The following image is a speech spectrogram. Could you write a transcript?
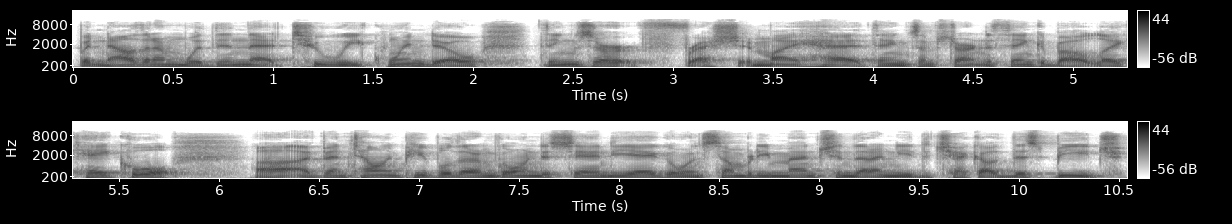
But now that I'm within that two week window, things are fresh in my head. Things I'm starting to think about, like, hey, cool. Uh, I've been telling people that I'm going to San Diego, and somebody mentioned that I need to check out this beach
